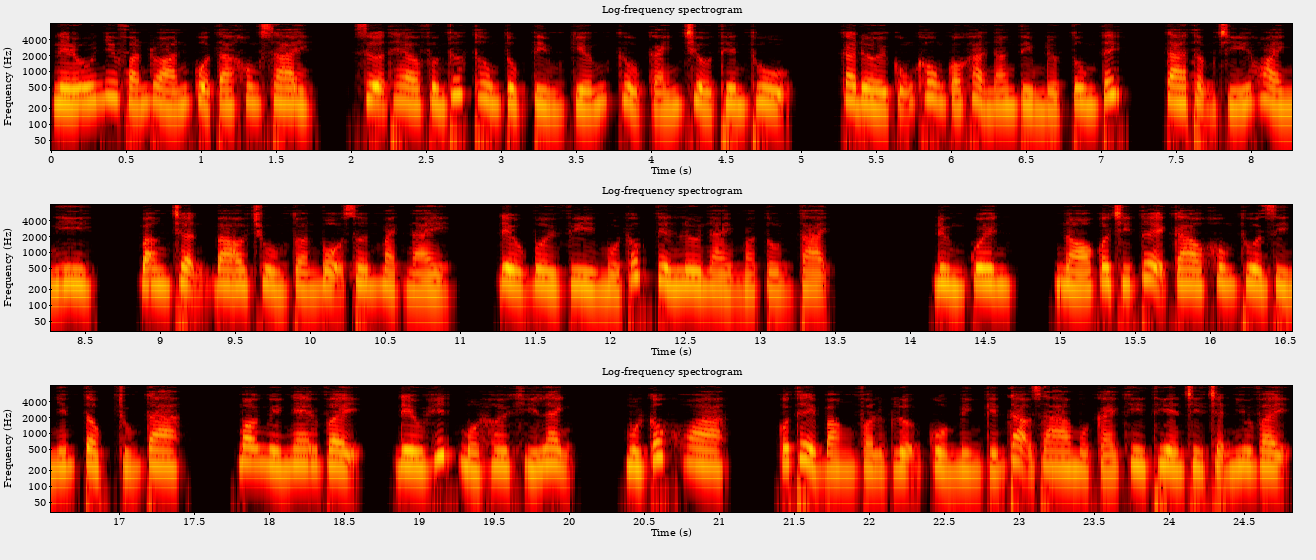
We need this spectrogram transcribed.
Nếu như phán đoán của ta không sai, dựa theo phương thức thông tục tìm kiếm cửu cánh triều thiên thụ, cả đời cũng không có khả năng tìm được tung tích, ta thậm chí hoài nghi, băng trận bao trùm toàn bộ sơn mạch này, đều bởi vì một gốc tiên lư này mà tồn tại. Đừng quên, nó có trí tuệ cao không thua gì nhân tộc chúng ta. Mọi người nghe vậy, đều hít một hơi khí lạnh, một gốc hoa, có thể bằng vào lực lượng của mình kiến tạo ra một cái khi thiên chi trận như vậy,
